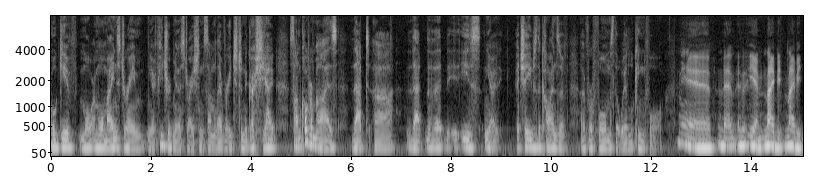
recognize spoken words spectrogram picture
will give more and more mainstream, you know, future administrations some leverage to negotiate some compromise that uh, that that is you know achieves the kinds of, of reforms that we're looking for. Yeah, yeah, maybe, maybe,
